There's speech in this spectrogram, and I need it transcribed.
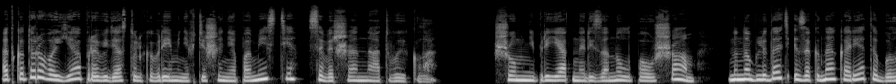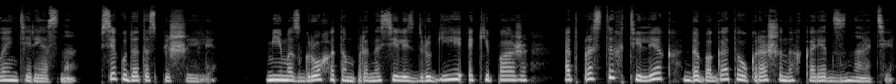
от которого я, проведя столько времени в тишине поместья, совершенно отвыкла. Шум неприятно резанул по ушам, но наблюдать из окна кареты было интересно. Все куда-то спешили. Мимо с грохотом проносились другие экипажи, от простых телег до богато украшенных карет знати.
